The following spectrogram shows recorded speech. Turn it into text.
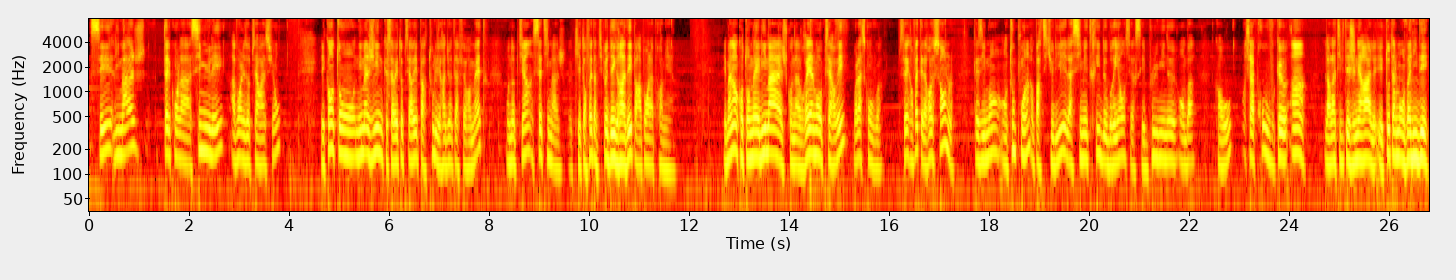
C'est l'image telle qu'on l'a simulée avant les observations. Et quand on imagine que ça va être observé par tous les radiointerféromètres, on obtient cette image, qui est en fait un petit peu dégradée par rapport à la première. Et maintenant, quand on met l'image qu'on a réellement observée, voilà ce qu'on voit. C'est-à-dire qu'en fait, elle ressemble quasiment en tout point, en particulier la symétrie de brillance, c'est-à-dire c'est plus lumineux en bas qu'en haut. Ça prouve que, un, la relativité générale est totalement validée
